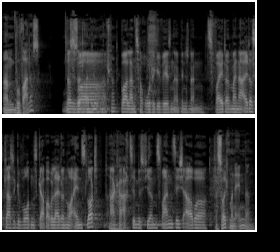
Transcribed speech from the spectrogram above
Ähm, wo war das? Das war, war Lanzarote gewesen. Da bin ich dann Zweiter in meiner Altersklasse geworden. Es gab aber leider nur einen Slot, AK 18 bis 24, aber... Das sollte man ändern.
